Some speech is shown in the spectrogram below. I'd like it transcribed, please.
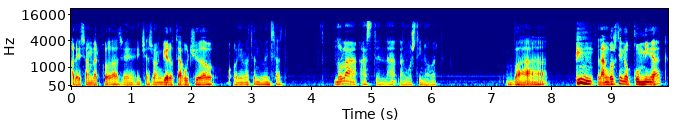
ala izan beharko da, ze itxasuan gero eta gutxio dago, hori ematen du bintzat. Nola azten da langostino bat? Ba, langostino kumiak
